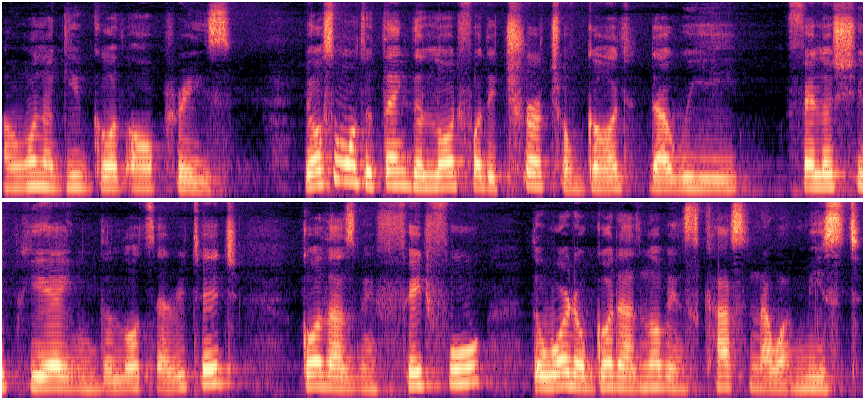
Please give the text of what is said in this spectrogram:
And we want to give God all praise. We also want to thank the Lord for the church of God that we fellowship here in the Lord's heritage. God has been faithful. The word of God has not been scarce in our midst.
